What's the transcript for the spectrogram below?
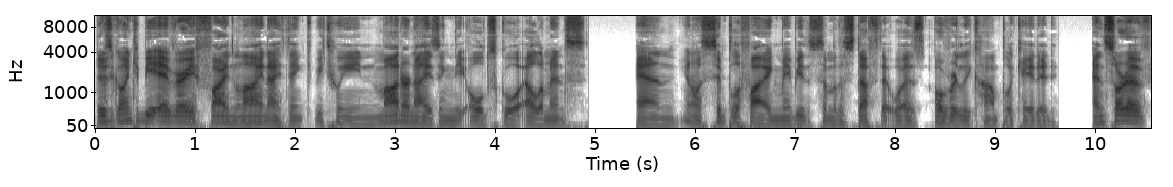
There's going to be a very fine line, I think, between modernizing the old school elements and, you know, simplifying maybe some of the stuff that was overly complicated and sort of,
